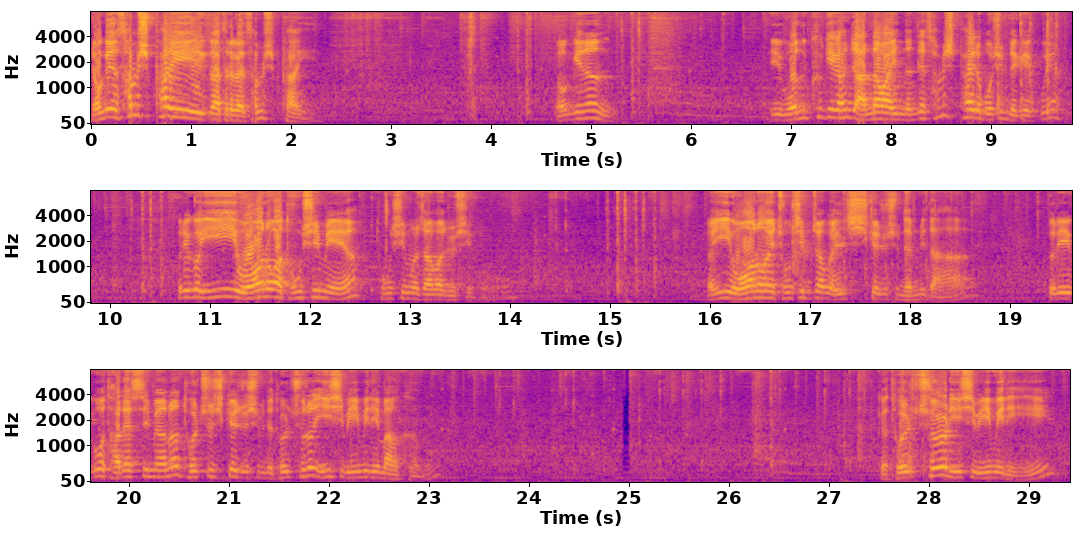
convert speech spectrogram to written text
여기는 30파이가 들어가요 30파이. 여기는 이 원 크기가 현재 안 나와 있는데 30파이로 보시면 되겠고요. 그리고 이 원호가 동심이에요. 동심을 잡아주시고. 이 원호의 중심점을 일치시켜 주시면 됩니다. 그리고 다 됐으면은 돌출 시켜 주시면 돼 돌출은 22mm만큼. 돌출 22mm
